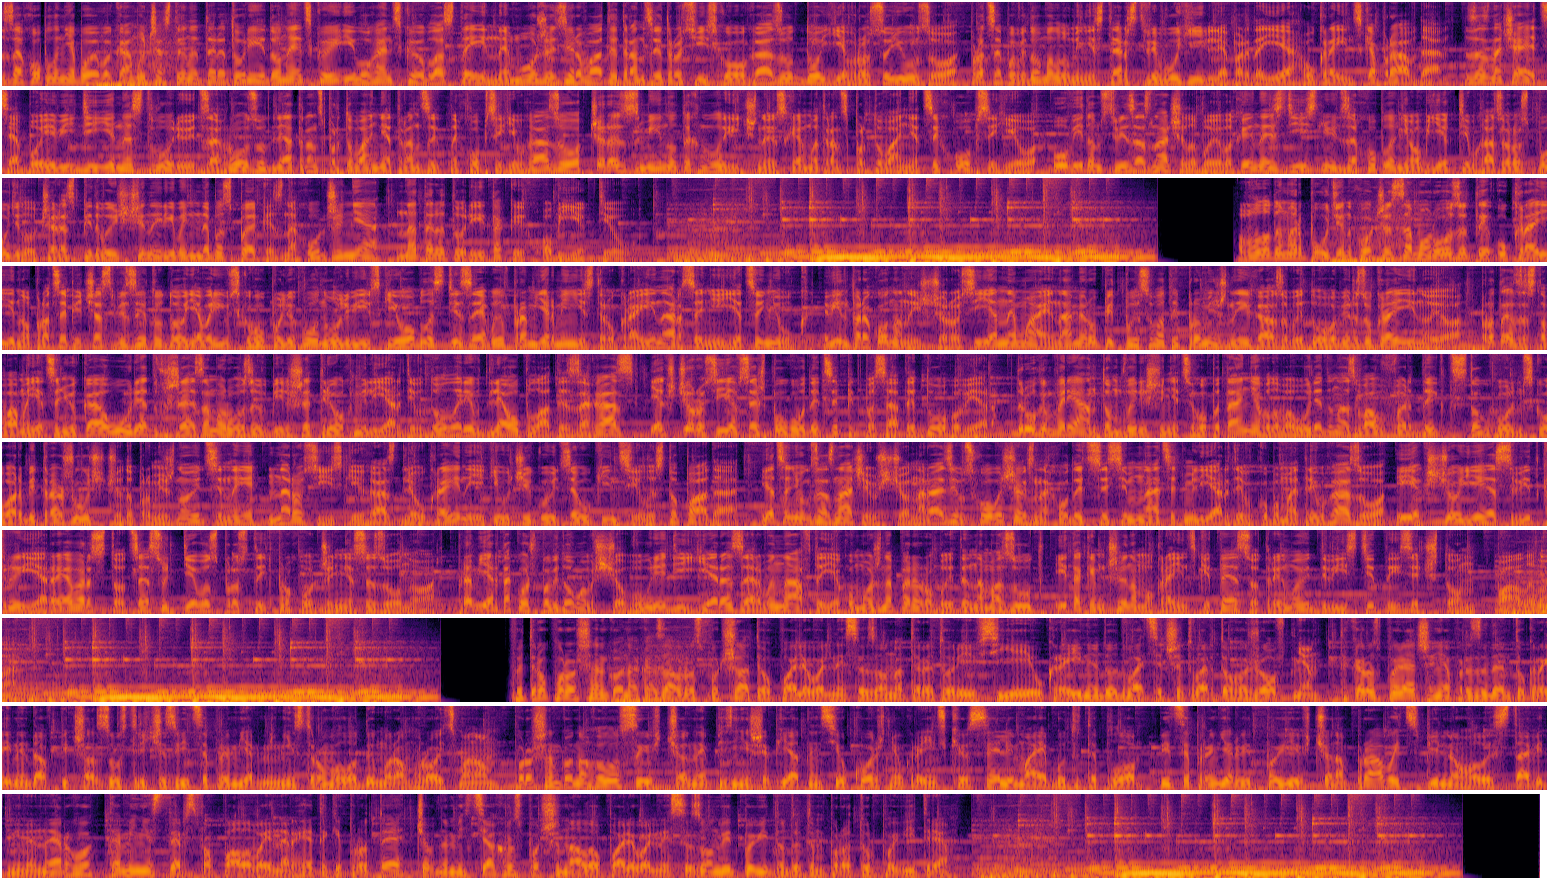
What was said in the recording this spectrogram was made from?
Захоплення бойовиками частини території Донецької і Луганської областей не може зірвати транзит російського газу до Євросоюзу. Про це повідомили у міністерстві вугілля. Передає Українська Правда. Зазначається, бойові дії не створюють загрозу для транспортування транзитних обсягів газу через зміну технологічної схеми транспортування цих обсягів. У відомстві зазначили, бойовики не здійснюють захоплення об'єктів газорозподілу через підвищений рівень небезпеки знаходження на території таких об'єктів. Володимир Путін хоче заморозити Україну. Про це під час візиту до Яворівського полігону у Львівській області заявив прем'єр-міністр України Арсеній Яценюк. Він переконаний, що Росія не має наміру підписувати проміжний газовий договір з Україною. Проте, за словами Яценюка, уряд вже заморозив більше трьох мільярдів доларів для оплати за газ, якщо Росія все ж погодиться підписати договір. Другим варіантом вирішення цього питання голова уряду назвав вердикт стокгольмського арбітражу щодо проміжної ціни на російський газ для України, які очікуються у кінці листопада. Яценюк зазначив, що наразі в сховищах знаходиться 17 мільярдів кубометрів газу. І якщо ЄС відкриє реверс, то це суттєво спростить проходження сезону. Прем'єр також повідомив, що в уряді є резерви нафти, яку можна переробити на мазут, і таким чином українські ТЕС отримують 200 тисяч тонн палива. Петро Порошенко наказав розпочати опалювальний сезон на території всієї України до 24 жовтня. Таке розпорядження президент України дав під час зустрічі з віце-прем'єр-міністром Володимиром Гройсманом. Порошенко наголосив, що не пізніше п'ятниці у кожній українській оселі має бути тепло. Віце-прем'єр відповів, що направить спільного листа від Міненерго та Міністерства палива і енергетики про те, щоб на місцях розпочинали опалювальний сезон відповідно до температур повітря.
